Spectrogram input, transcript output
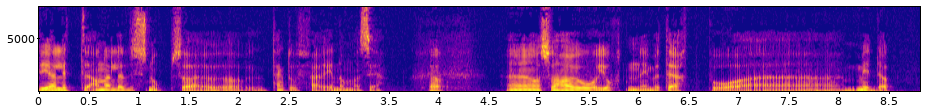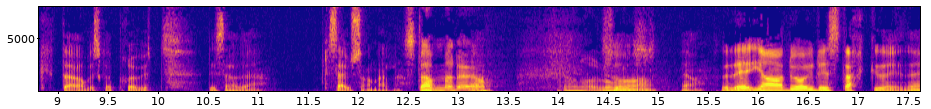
de har litt annerledes snop, så jeg har tenkt å fære innom og se. Ja. Uh, og så har jo Hjorten invitert på uh, middag der vi skal prøve ut disse her eh, sausene, eller Stemmer det, ja. Har Så, ja. Det, ja, du har jo det sterke det,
